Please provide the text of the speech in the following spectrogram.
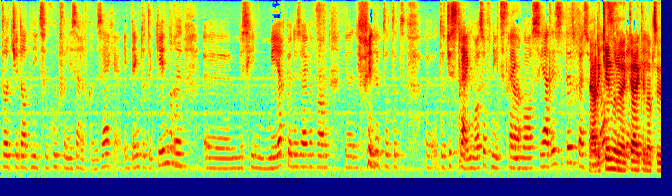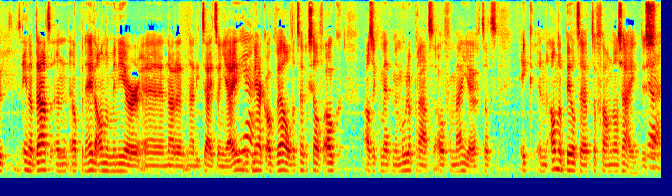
dat je dat niet zo goed van jezelf kan zeggen. Ik denk dat de kinderen eh, misschien meer kunnen zeggen van... Ja, die vinden dat, het, eh, dat je streng was of niet streng Ja. was. Ja, dat is, is best wel Ja, de lastig, kinderen kijken ik. natuurlijk inderdaad een, op een hele andere manier eh, naar, de, naar die tijd dan jij. Ja. Ik merk ook wel, dat heb ik zelf ook als ik met mijn moeder praat over mijn jeugd, dat ik een ander beeld heb ervan dan zij. Dus Ja.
